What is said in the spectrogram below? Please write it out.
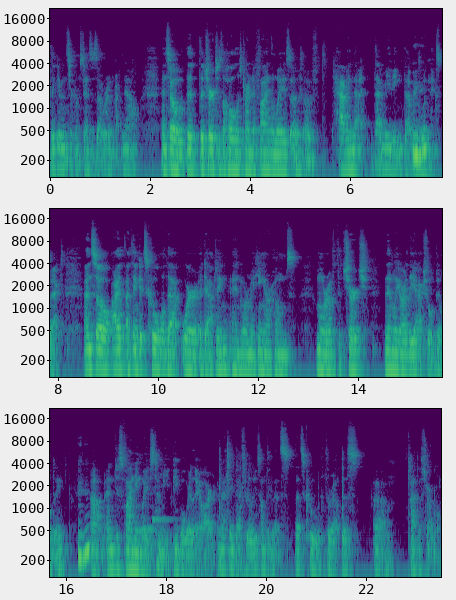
the given circumstances that we're in right now. And so the, the church as a whole is trying to find the ways of, of having that, that meeting that we Mhm. wouldn't expect. And so I, I think it's cool that we're adapting and we're making our homes more of the church than we are the actual building. Mm-hmm. Um, and just finding ways to meet people where they are. And I think that's really something that's that's cool throughout this um, time of struggle.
